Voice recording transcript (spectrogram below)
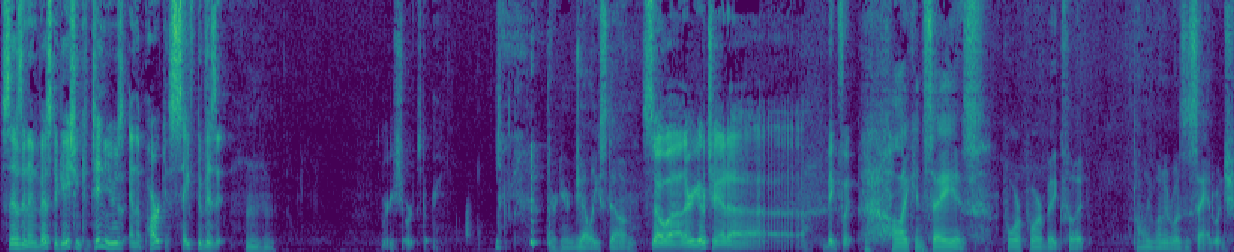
says an investigation continues and the park is safe to visit. Mm-hmm. Very short story. They're near Jellystone. So uh, there you go, Chad. Uh, Bigfoot. All I can say is, poor, poor Bigfoot. All he wanted was a sandwich.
